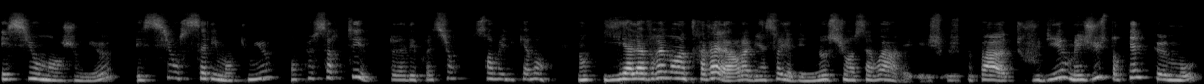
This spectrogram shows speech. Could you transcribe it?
Et si on mange mieux et si on s'alimente mieux, on peut sortir de la dépression sans médicaments. Donc, il y a là vraiment un travail. Alors là, bien sûr, il y a des notions à savoir. je ne peux pas tout vous dire, mais juste en quelques mots,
